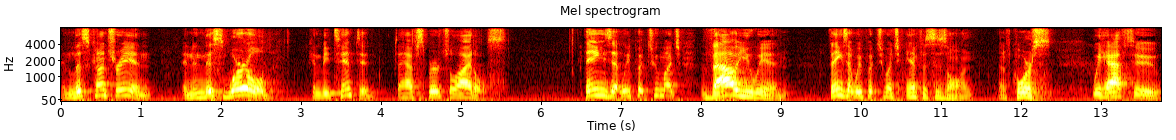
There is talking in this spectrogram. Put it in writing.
in this country and, and in this world can be tempted to have spiritual idols. Things that we put too much value in, things that we put too much emphasis on. And of course, we have to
